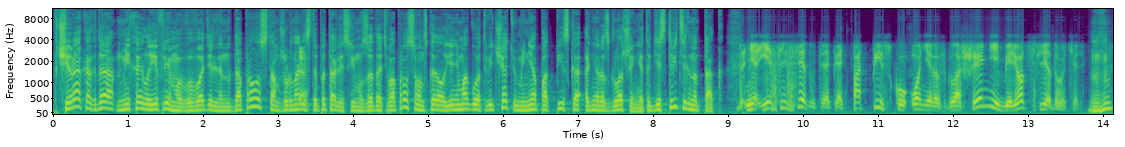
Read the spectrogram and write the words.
Вчера, когда Михаила Ефремова выводили на допрос, там журналисты да. пытались ему задать вопросы, он сказал, я не могу отвечать, у меня подписка о неразглашении. Это действительно так? Нет, если следователь опять, подписка подписку о неразглашении берет следователь. Угу.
